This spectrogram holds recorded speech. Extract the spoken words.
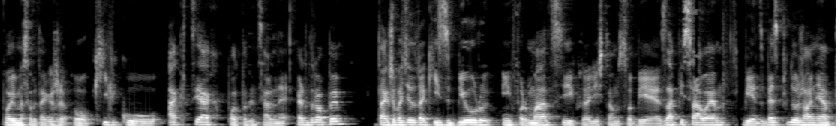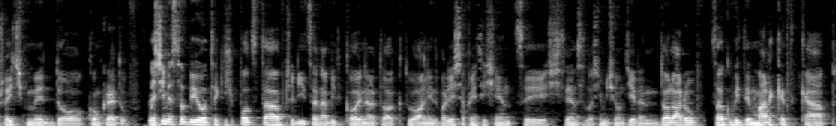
Powiemy sobie także o kilku akcjach pod potencjalne airdropy. Także będzie to taki zbiór informacji, które gdzieś tam sobie zapisałem, więc bez przedłużania przejdźmy do konkretów. Lecimy sobie od takich podstaw, czyli cena Bitcoina to aktualnie 25 781 dolarów, całkowity market cap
